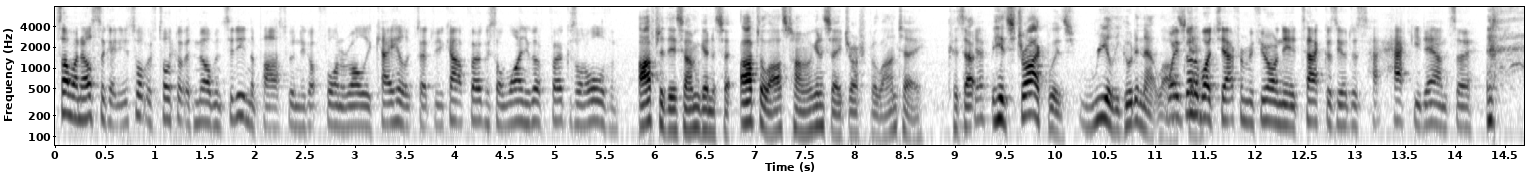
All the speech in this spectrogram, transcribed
someone else will get you. It's what we've talked about with Melbourne City in the past when you've got Fornaroli, Cahill, etc. You can't focus on one, you've got to focus on all of them. After this, I'm going to say. After last time, I'm going to say Josh Brillante. because Yeah. his strike was really good in that last. Well, you've got to watch out for him if you're on the attack because he'll just ha- hack you down. So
